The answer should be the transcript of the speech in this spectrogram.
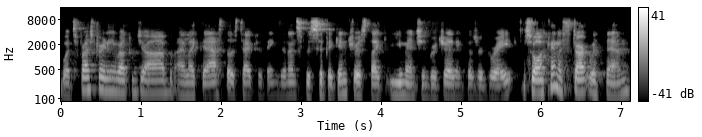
what's frustrating about the job? I like to ask those types of things, and then specific interests, like you mentioned, Richard. I think those are great. So I'll kind of start with them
